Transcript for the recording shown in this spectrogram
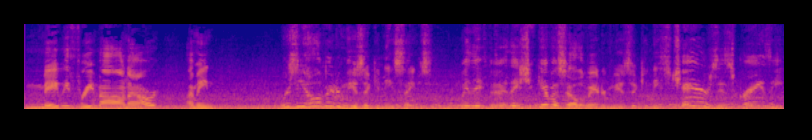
maybe three mile an hour. I mean, where's the elevator music in these things? I mean, they, they should give us elevator music in these chairs. It's crazy.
